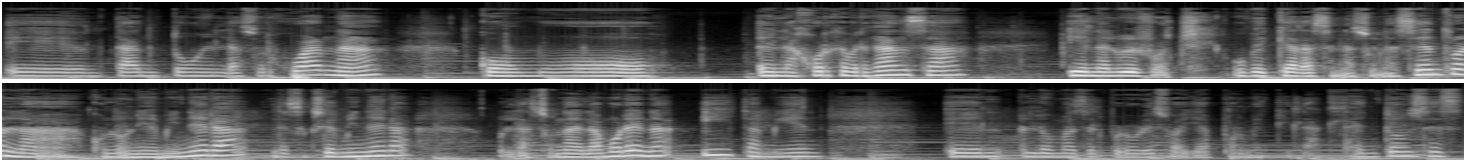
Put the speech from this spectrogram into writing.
eh, tanto en la Sor Juana como en la Jorge Berganza, y en la Luis Roche, ubicadas en la zona centro, en la colonia minera, la sección minera, la zona de la Morena y también en Lomas del Progreso allá por Metilatla. Entonces,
